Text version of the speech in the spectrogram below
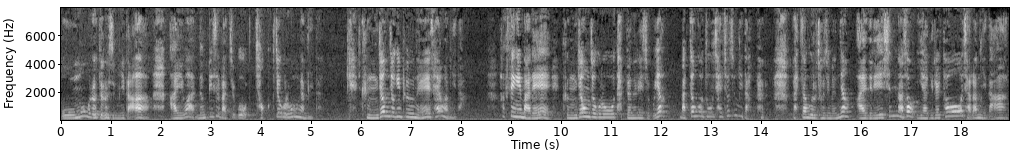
온몸으로 들어줍니다. 아이와 눈빛을 맞추고 적극적으로 호응합니다. 긍정적인 표현을 사용합니다. 학생의 말에 긍정적으로 답변을 해주고요. 맞장구도 잘 쳐줍니다. 맞장구를 쳐주면요. 아이들이 신나서 이야기를 더 잘합니다.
